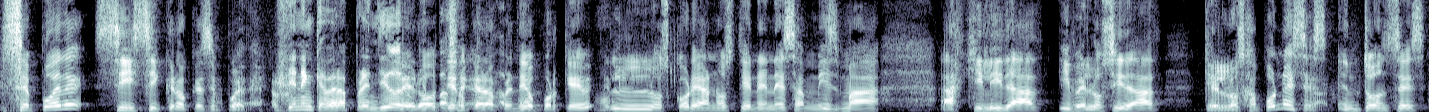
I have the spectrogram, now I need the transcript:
¿Se puede? Sí, sí creo que se puede. Tienen que haber aprendido de lo Pero que pasó tiene que haber aprendido Japón. porque los coreanos tienen esa misma agilidad y velocidad que los japoneses. Entonces,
